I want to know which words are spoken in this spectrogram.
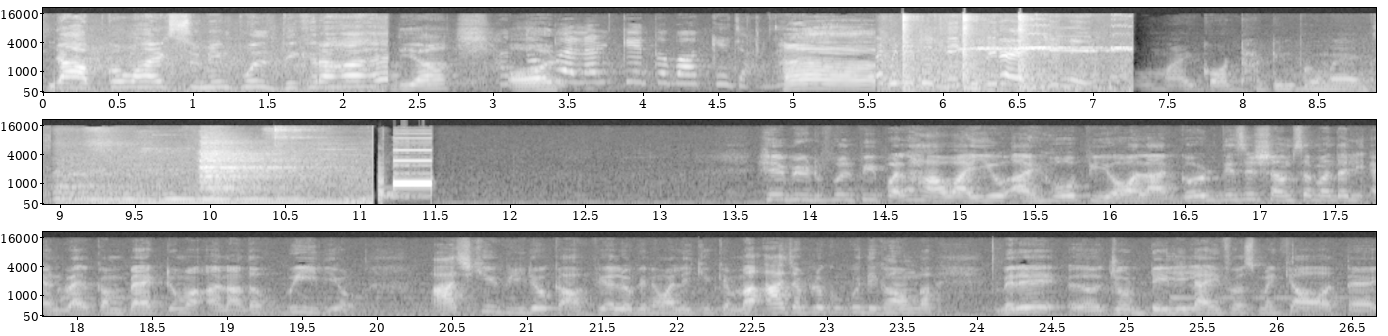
क्या आपको वहाँ एक स्विमिंग पूल दिख रहा है दिया और तो हाँ अभी तो तू भी रहा है कि नहीं Oh my god, 13 Pro Max. Hey beautiful people, how are you? I hope you all are good. This is Shamsa Madali and welcome back to my another video. आज की वीडियो काफ़ी अलग होने वाली क्योंकि मैं आज आप लोगों को दिखाऊँगा मेरे जो डेली लाइफ है उसमें क्या होता है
